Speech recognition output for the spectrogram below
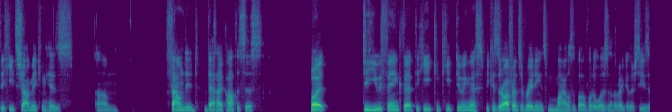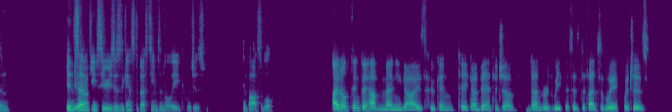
the Heat's shot making has um, founded that hypothesis. But do you think that the Heat can keep doing this? Because their offensive rating is miles above what it was in the regular season in Yeah. seven game series is against the best teams in the league, which is impossible. I don't think they have many guys who can take advantage of Denver's weaknesses defensively, which is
